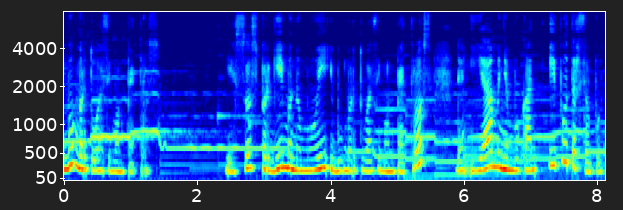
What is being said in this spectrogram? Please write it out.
ibu mertua Simon Petrus. Yesus pergi menemui ibu mertua Simon Petrus dan ia menyembuhkan ibu tersebut.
